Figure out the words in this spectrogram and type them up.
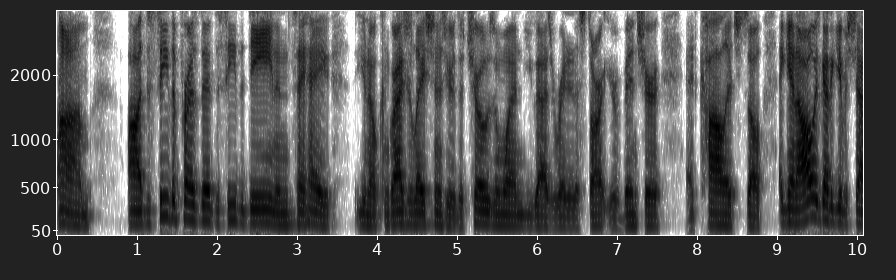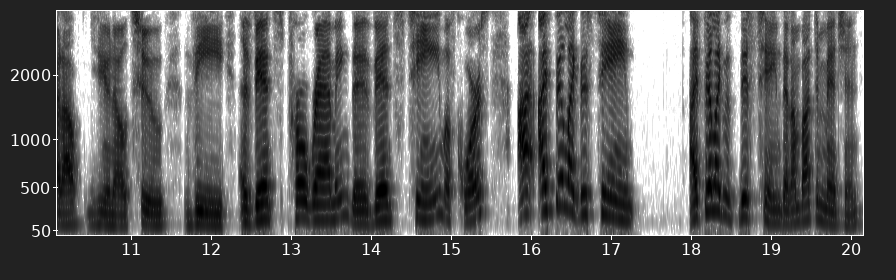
Um, uh, to see the president, to see the dean, and say, hey, you know, congratulations, you're the chosen one. You guys are ready to start your venture at college. So, again, I always got to give a shout out, you know, to the events programming, the events team, of course. I, I feel like this team, I feel like this team that I'm about to mention,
